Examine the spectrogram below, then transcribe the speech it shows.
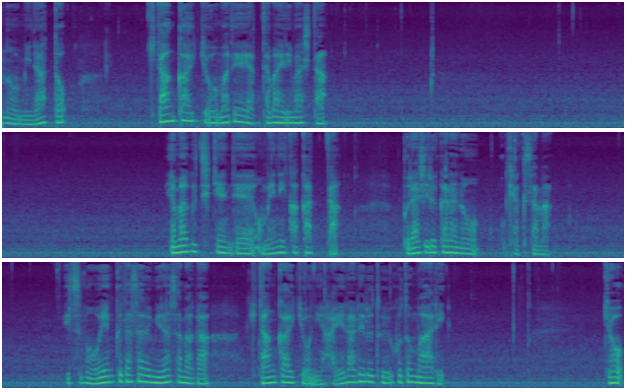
の港北段海峡までやってまいりました。山口県でお目にかかったブラジルからのお客様。いつも応援くださる皆様が北段海峡に入られるということもあり今日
